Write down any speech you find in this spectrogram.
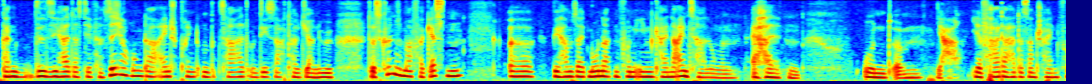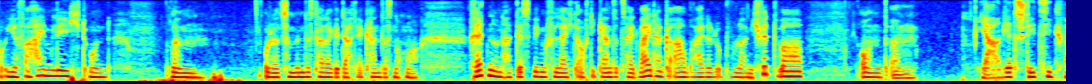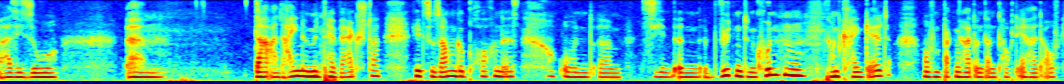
dann will sie halt, dass die Versicherung da einspringt und bezahlt und die sagt halt, ja nö, das können Sie mal vergessen äh, wir haben seit Monaten von ihnen keine Einzahlungen erhalten. Und ähm, ja, ihr Vater hat das anscheinend vor ihr verheimlicht und ähm, oder zumindest hat er gedacht, er kann das nochmal retten und hat deswegen vielleicht auch die ganze Zeit weitergearbeitet, obwohl er nicht fit war. Und ähm, ja, und jetzt steht sie quasi so ähm, da alleine mit der Werkstatt, die zusammengebrochen ist und ähm, sie einen wütenden Kunden und kein Geld auf dem Backen hat und dann taucht er halt auf,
